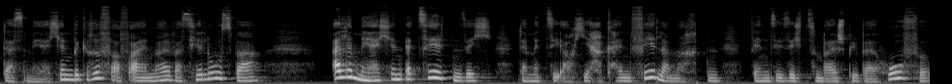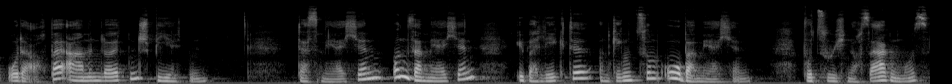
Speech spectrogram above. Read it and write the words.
Das Märchen begriff auf einmal, was hier los war. Alle Märchen erzählten sich, damit sie auch ja keinen Fehler machten, wenn sie sich zum Beispiel bei Hofe oder auch bei armen Leuten spielten. Das Märchen, unser Märchen, überlegte und ging zum Obermärchen. Wozu ich noch sagen muss,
